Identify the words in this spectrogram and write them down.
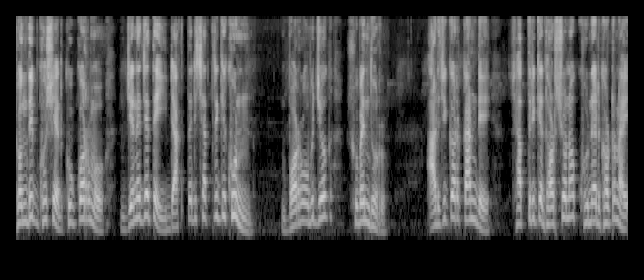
সন্দীপ ঘোষের কুকর্ম, জেনে যেতেই ডাক্তারি ছাত্রীকে খুন। বড় অভিযোগ, শুভেন্দুর। আরজিকর কাণ্ডে ছাত্রীকে ধর্ষণ ও খুনের ঘটনায়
